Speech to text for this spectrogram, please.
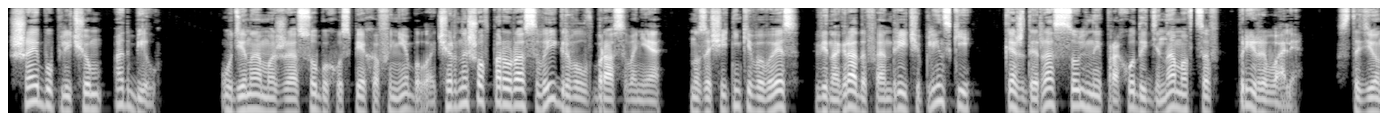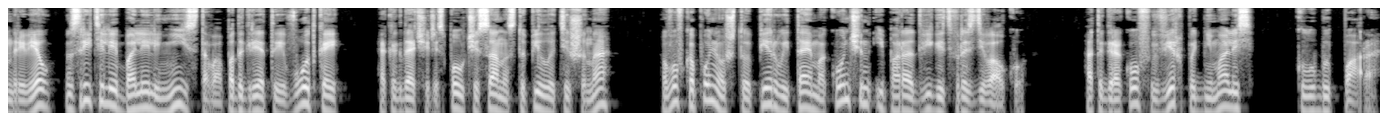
шайбу плечом отбил. У «Динамо» же особых успехов не было. Чернышов пару раз выигрывал вбрасывание, но защитники ВВС, Виноградов и Андрей Чеплинский каждый раз сольные проходы динамовцев прерывали. Стадион ревел, зрители болели неистово, подогретые водкой, а когда через полчаса наступила тишина, Вовка понял, что первый тайм окончен и пора двигать в раздевалку. От игроков вверх поднимались клубы пара,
